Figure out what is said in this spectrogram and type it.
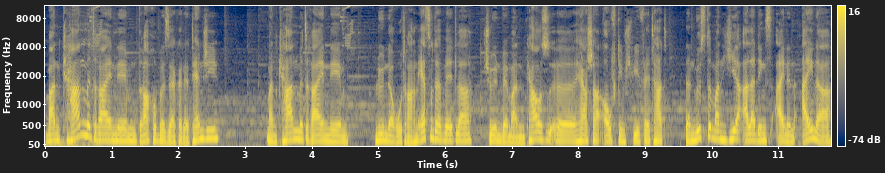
Man kann mit reinnehmen Dracho Berserker der Tenji. Man kann mit reinnehmen glühender Rotdrachen Erzunterweltler. Schön, wenn man einen Chaos-Herrscher auf dem Spielfeld hat. Dann müsste man hier allerdings einen Einer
